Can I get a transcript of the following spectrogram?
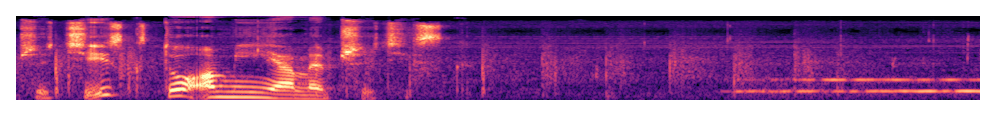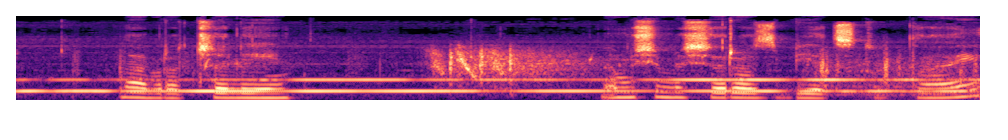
przycisk, tu omijamy przycisk. Dobra, czyli my musimy się rozbiec tutaj.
